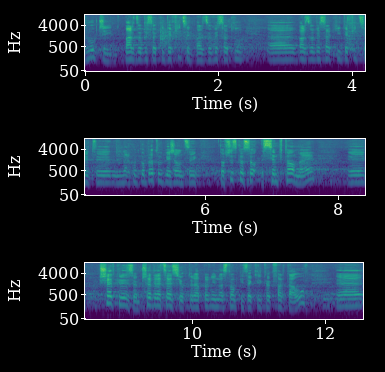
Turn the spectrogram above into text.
dług, czyli bardzo wysoki deficyt, bardzo wysoki, e, bardzo wysoki deficyt e, na rachunku obrotów bieżących. To wszystko są symptomy e, przed kryzysem, przed recesją, która pewnie nastąpi za kilka kwartałów. E,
